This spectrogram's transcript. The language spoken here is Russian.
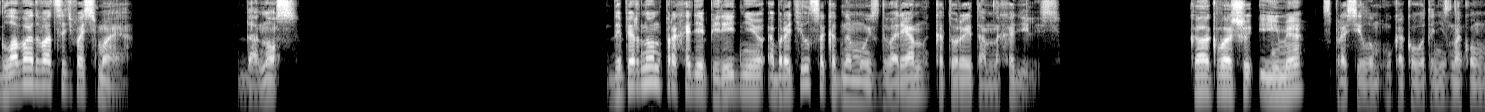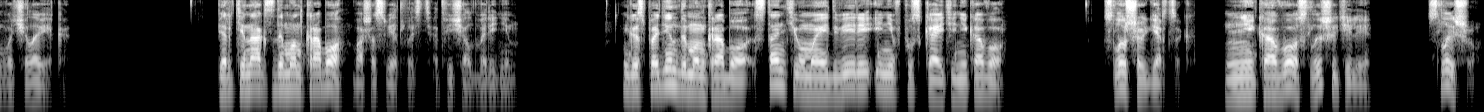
Глава двадцать восьмая. Донос. Депернон, проходя переднюю, обратился к одному из дворян, которые там находились. Как ваше имя? спросил он у какого-то незнакомого человека. Пертинакс де Монкрабо, ваша светлость, отвечал дворянин. Господин де Монкрабо, станьте у моей двери и не впускайте никого. Слушаю, герцог. Никого, слышите ли? Слышу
